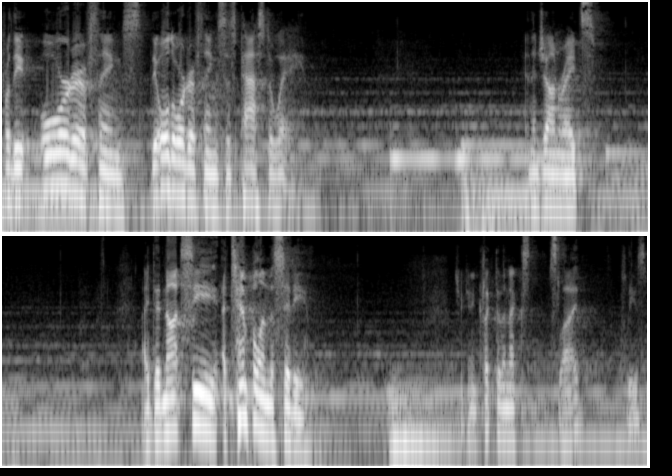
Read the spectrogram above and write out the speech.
For the order of things, the old order of things has passed away. And then John writes, I did not see a temple in the city. Click to the next slide, please?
